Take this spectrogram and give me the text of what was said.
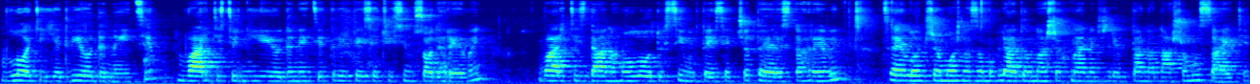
В лоті є дві одиниці. Вартість однієї одиниці 3700 гривень. Вартість даного лоту 7400 гривень. Цей лот вже можна замовляти у наших менеджерів та на нашому сайті.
